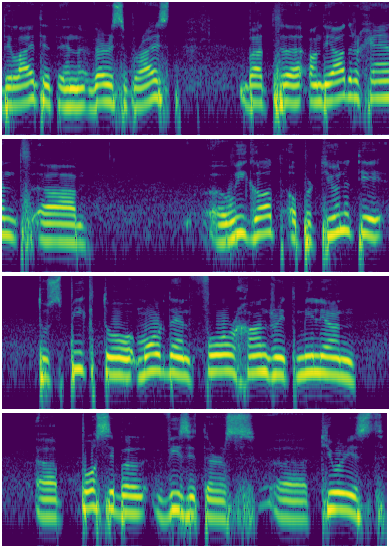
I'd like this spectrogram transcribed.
delighted and very surprised. But uh, on the other hand, um, uh, we got opportunity to speak to more than 400 million uh, possible visitors, tourists,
